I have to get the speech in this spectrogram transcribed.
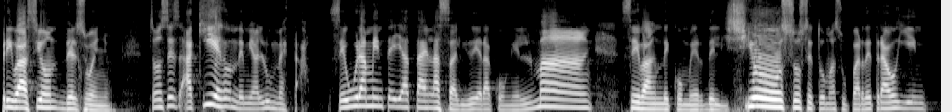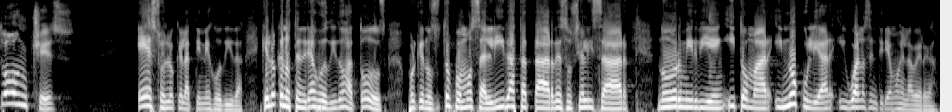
privación del sueño. Entonces aquí es donde mi alumna está. Seguramente ella está en la salidera con el man, se van de comer delicioso, se toma su par de tragos y entonces eso es lo que la tiene jodida. ¿Qué es lo que nos tendría jodidos a todos? Porque nosotros podemos salir hasta tarde, socializar, no dormir bien y tomar y no culiar, igual nos sentiríamos en la verga.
